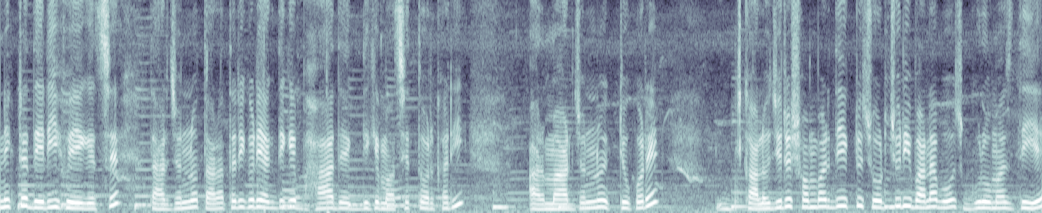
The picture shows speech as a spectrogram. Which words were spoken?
অনেকটা দেরি হয়ে গেছে, তার জন্য তাড়াতাড়ি করে একদিকে ভাত, একদিকে মাছের তরকারি আর মার জন্য একটু করে কালো জিরে সম্বার দিয়ে একটু চচ্চড়ি বানাবো, গুঁড়ো মাছ দিয়ে।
